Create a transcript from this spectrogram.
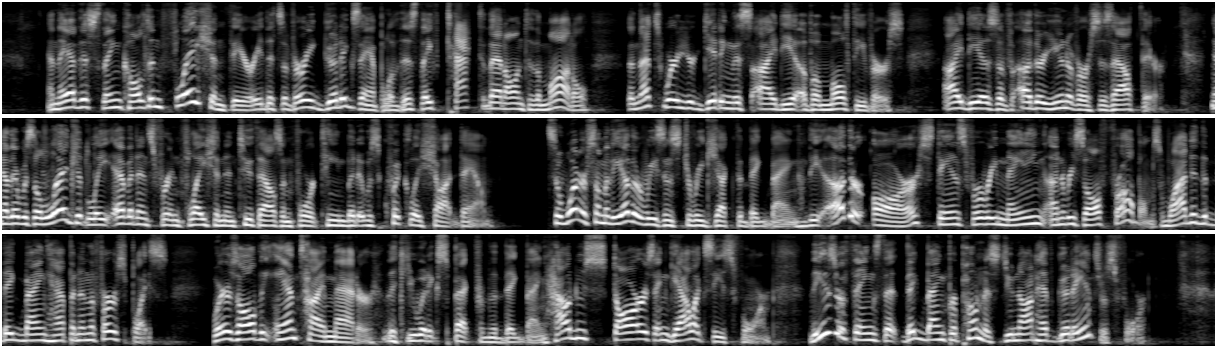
And they have this thing called inflation theory that's a very good example of this. They've tacked that onto the model. And that's where you're getting this idea of a multiverse ideas of other universes out there. Now, there was allegedly evidence for inflation in 2014, but it was quickly shot down. So, what are some of the other reasons to reject the Big Bang? The other R stands for remaining unresolved problems. Why did the Big Bang happen in the first place? Where's all the antimatter that you would expect from the Big Bang? How do stars and galaxies form? These are things that Big Bang proponents do not have good answers for.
